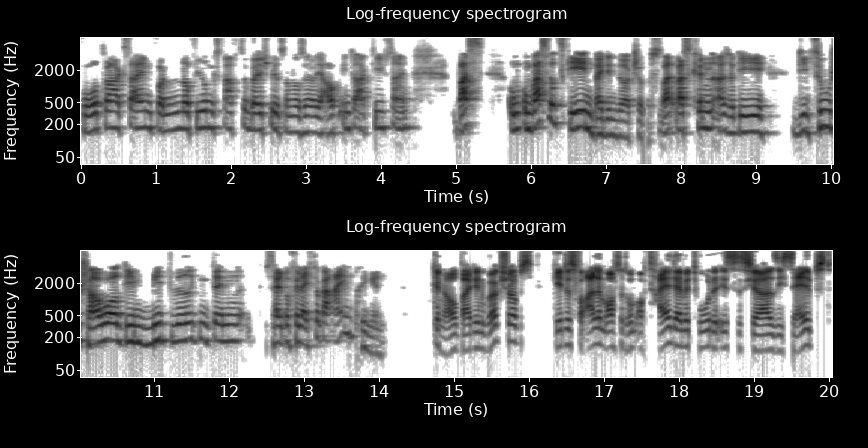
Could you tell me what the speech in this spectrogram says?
Vortrag sein von einer Führungskraft zum Beispiel, sondern soll ja auch interaktiv sein. Was, um, um was wird es gehen bei den Workshops? Was, was können also die, die Zuschauer, die Mitwirkenden selber vielleicht sogar einbringen. Genau, bei den Workshops geht es vor allem auch darum, auch Teil der Methode ist es ja, sich selbst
